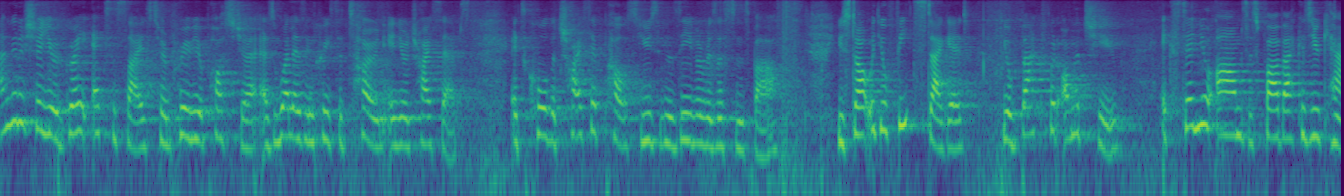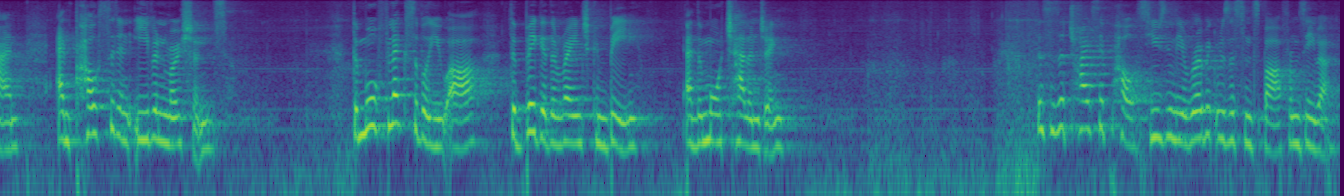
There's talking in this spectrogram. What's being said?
I'm going to show you a great exercise to improve your posture as well as increase the tone in your triceps. It's called the tricep pulse using the Ziva resistance bar. You start with your feet staggered, your back foot on the tube, extend your arms as far back as you can and pulse it in even motions. The more flexible you are, the bigger the range can be and the more challenging. This is a tricep pulse using the aerobic resistance bar from Ziva.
